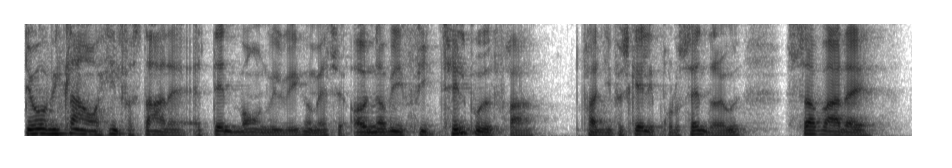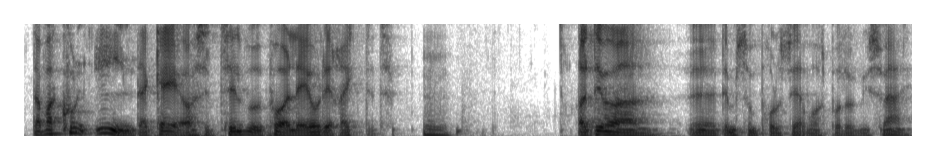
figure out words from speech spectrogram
det var vi klar over helt fra start af, at den vogn ville vi ikke være med til. Og når vi fik tilbud fra, fra de forskellige producenter derude, så var der, der var kun én, der gav os et tilbud på at lave det rigtigt. Mm. Og det var øh, dem, som producerer vores produkt i Sverige.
